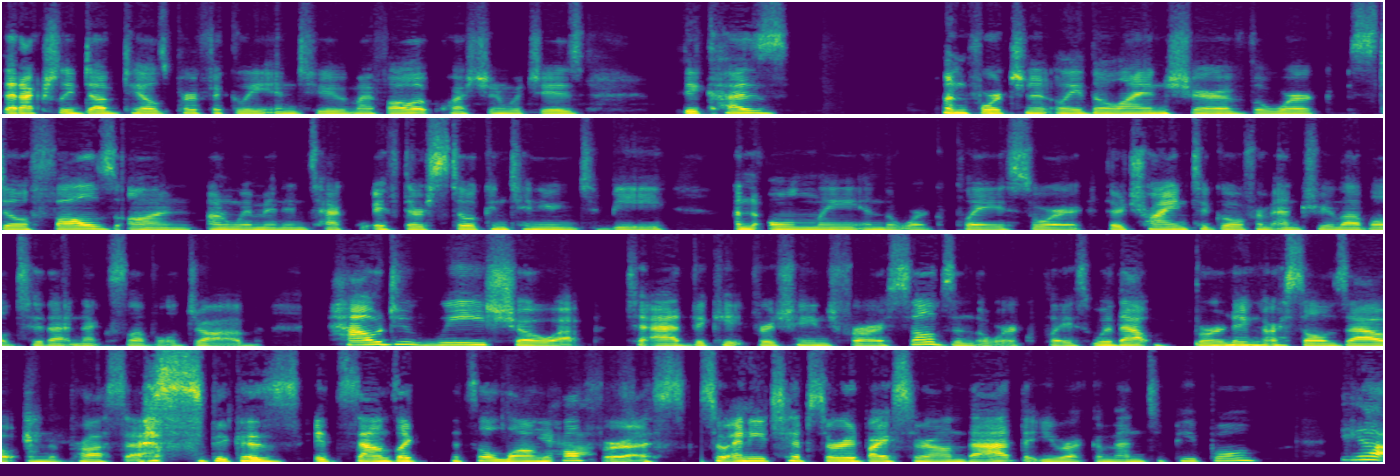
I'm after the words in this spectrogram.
that actually dovetails perfectly into my follow-up question which is because unfortunately the lion's share of the work still falls on on women in tech if they're still continuing to be an only in the workplace or they're trying to go from entry level to that next level job. How do we show up to advocate for change for ourselves in the workplace without burning ourselves out in the process? Because it sounds like it's a long yeah. haul for us. So any tips or advice around that that you recommend to people? Yeah.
